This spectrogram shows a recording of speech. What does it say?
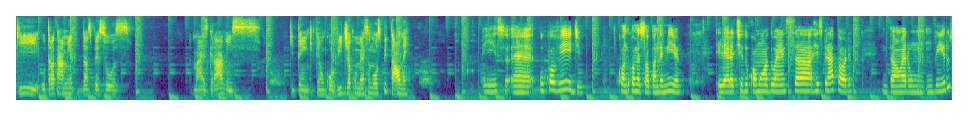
que o tratamento das pessoas mais graves que tem, que tem o Covid já começa no hospital, né? Isso. É, o Covid, quando começou a pandemia, ele era tido como uma doença respiratória. Então, era um, um vírus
